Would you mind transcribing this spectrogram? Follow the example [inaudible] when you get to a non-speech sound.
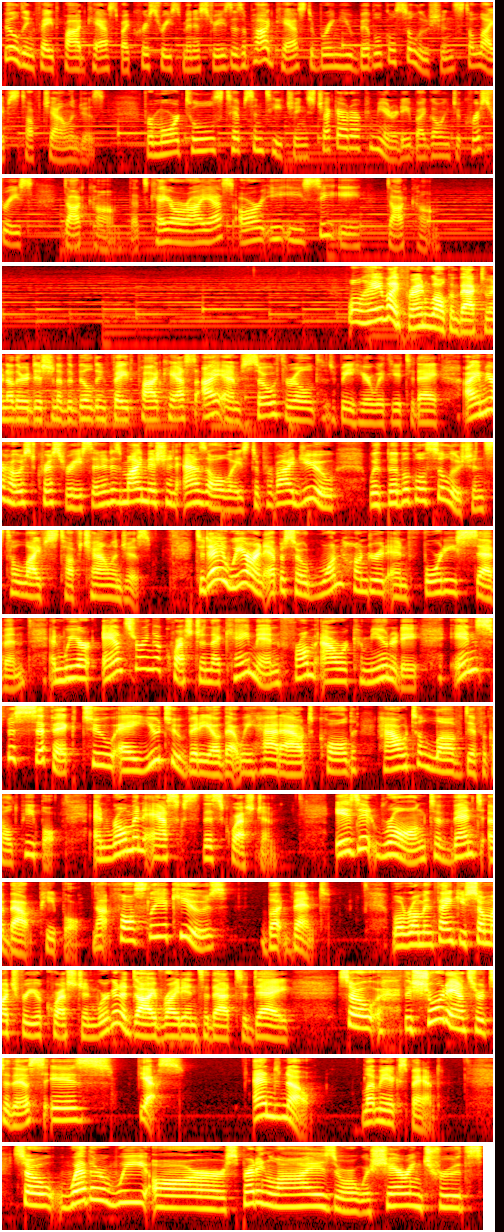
Building Faith podcast by Kris Reece Ministries is a podcast to bring you biblical solutions to life's tough challenges. For more tools, tips, and teachings, check out our community by going to krisreece.com. That's K R I S R E E C E.com. Well, hey, my friend, welcome back to another edition of the Building Faith podcast. I am so thrilled to be here with you today. I am your host, Kris Reece, and it is my mission, as always, to provide you with biblical solutions to life's tough challenges. Today, we are in episode 147, and we are answering a question that came in from our community, in specific to a YouTube video that we had out called How to Love Difficult People. And Roman asks this question. Is it wrong to vent about people? Not falsely accuse, but vent. Well, Roman, thank you so much for your question. We're going to dive right into that today. So, the short answer to this is yes and no. Let me expand. So, whether we are spreading lies or we're sharing truths,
